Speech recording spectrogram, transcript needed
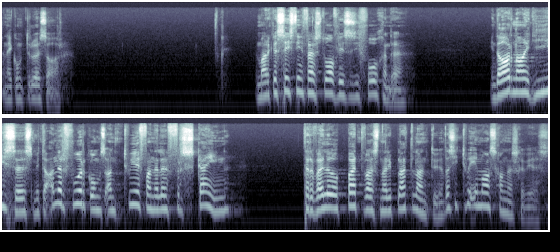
en hy kom troos haar. In Markus 16 vers 12 lees ons die volgende. En daarna het Jesus met 'n ander voorkoms aan twee van hulle verskyn terwyl hulle op pad was na die platteland toe. Dit was die twee Emmausgangers gewees.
